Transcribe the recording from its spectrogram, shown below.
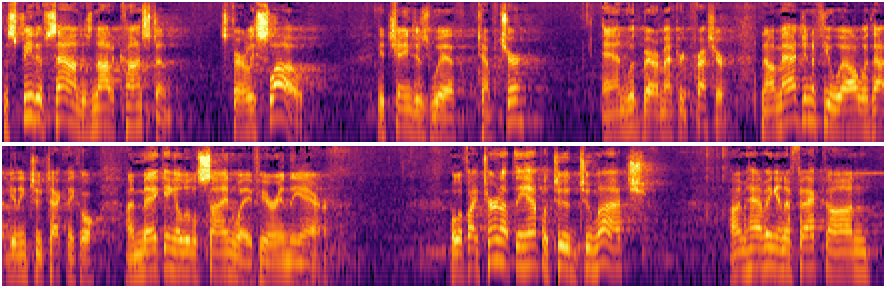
the speed of sound is not a constant, it's fairly slow. It changes with temperature and with barometric pressure. Now imagine, if you will, without getting too technical, I'm making a little sine wave here in the air. Well, if I turn up the amplitude too much, I'm having an effect on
